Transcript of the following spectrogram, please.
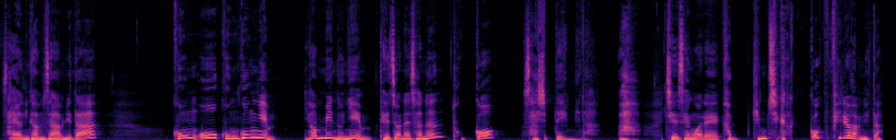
사연 감사합니다. 0500님, 현민우님, 대전에 사는 독거 40대입니다. 아, 제 생활에 김치가 꼭 필요합니다.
